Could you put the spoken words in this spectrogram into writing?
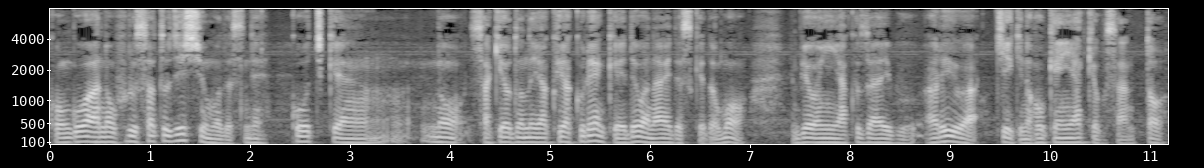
今後はあのふるさと実習もですね高知県の先ほどの薬薬連携ではないですけども病院薬剤部あるいは地域の保健薬局さんと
